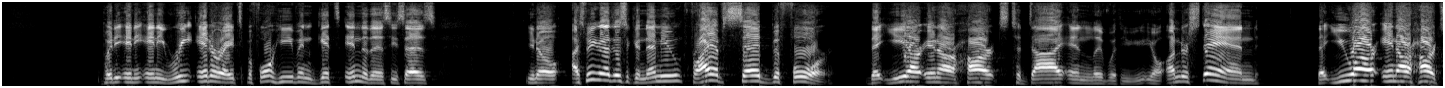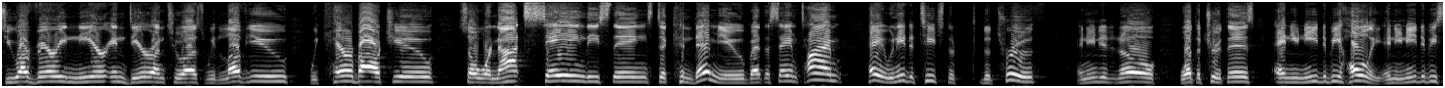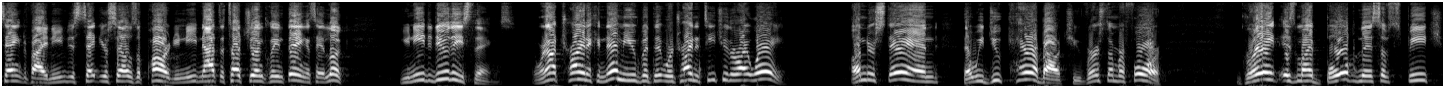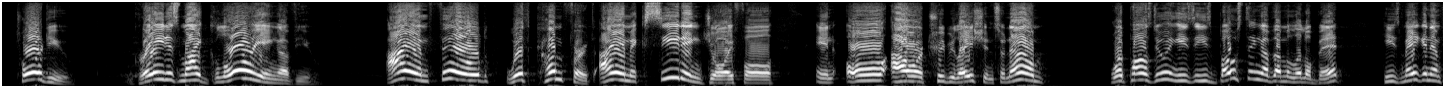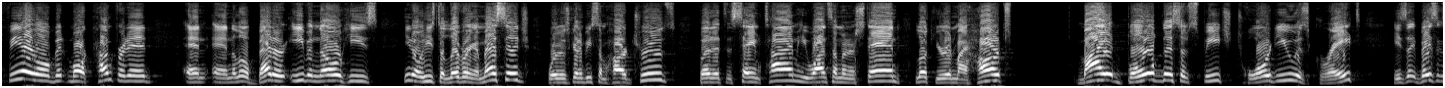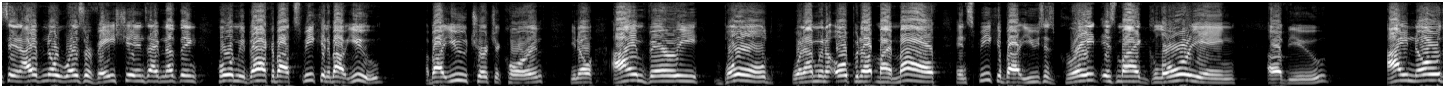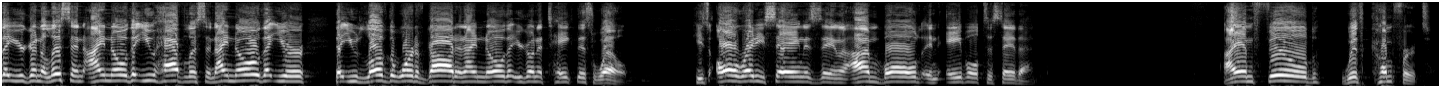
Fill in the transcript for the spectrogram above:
But he, and, he, and he reiterates before he even gets into this, he says, you know, I speak not this to condemn you, for I have said before that ye are in our hearts to die and live with you. You know, understand that you are in our hearts. You are very near and dear unto us. We love you. We care about you. So we're not saying these things to condemn you, but at the same time, hey, we need to teach the, the truth and you need to know what the truth is, and you need to be holy, and you need to be sanctified, and you need to set yourselves apart. You need not to touch the unclean thing and say, look, you need to do these things. And we're not trying to condemn you, but that we're trying to teach you the right way. Understand that we do care about you. Verse number four, great is my boldness of speech toward you. Great is my glorying of you. I am filled with comfort. I am exceeding joyful in all our tribulation. So now, what Paul's doing, he's, he's boasting of them a little bit. He's making them feel a little bit more comforted and, and a little better, even though he's, you know, he's delivering a message where there's going to be some hard truths, but at the same time, he wants them to understand, look, you're in my heart. My boldness of speech toward you is great. He's basically saying, I have no reservations. I have nothing holding me back about speaking about you about you, Church of Corinth. You know, I am very bold when I'm going to open up my mouth and speak about you. He says, Great is my glorying of you. I know that you're going to listen. I know that you have listened. I know that you're that you love the word of God, and I know that you're going to take this well. He's already saying this, saying, I'm bold and able to say that. I am filled with comfort.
